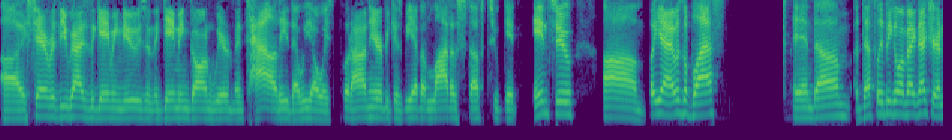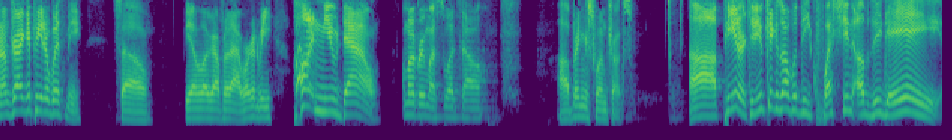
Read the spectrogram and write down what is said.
Uh, share with you guys the gaming news and the gaming gone weird mentality that we always put on here because we have a lot of stuff to get into. Um, but yeah, it was a blast, and um, I'll definitely be going back next year. And I'm dragging Pieter with me, so be on the lookout for that. We're gonna be hunting you down. I'm gonna bring my sweat towel. Uh, bring your swim trunks. Uh, Pieter, can you kick us off with the question of the day?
